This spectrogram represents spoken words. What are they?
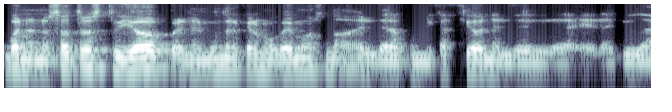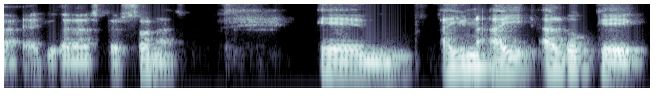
bueno, nosotros, tú y yo, en el mundo en el que nos movemos, ¿no? El de la comunicación, el de ayuda, ayudar a las personas, eh, hay, algo que,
